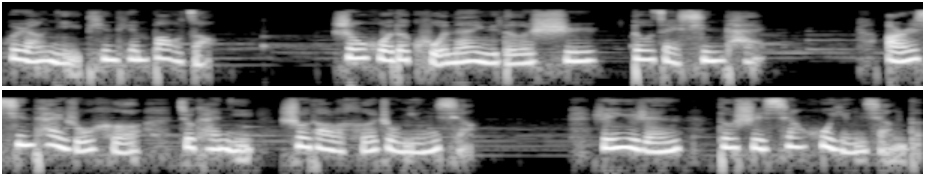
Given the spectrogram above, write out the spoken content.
会让你天天暴躁。生活的苦难与得失都在心态，而心态如何，就看你受到了何种影响。人与人都是相互影响的。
